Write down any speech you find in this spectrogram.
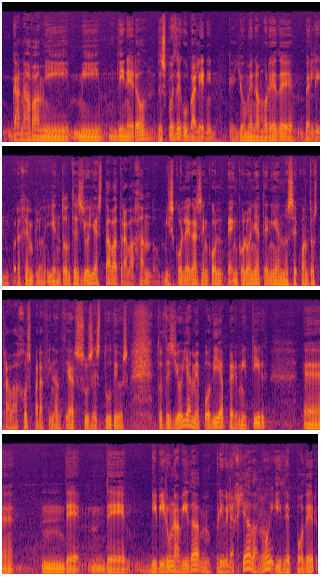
ganaba mi, mi dinero después de Gulba Lenin, que yo me enamoré de Berlín, por ejemplo, y entonces yo ya estaba trabajando. Mis colegas en, en Colonia tenían no sé cuántos trabajos para financiar sus estudios. Entonces yo ya me podía permitir... eh, de, de vivir una vida privilegiada ¿no? y de poder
